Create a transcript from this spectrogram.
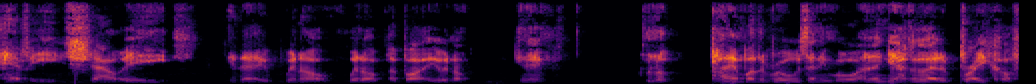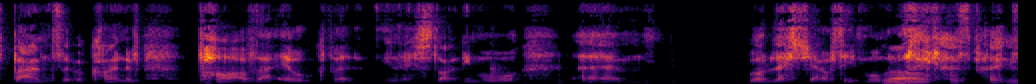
heavy, shouty. You know, we're not, we're not about we're not, you know, we're not playing by the rules anymore. And then you had a load of break off bands that were kind of part of that ilk, but you know, slightly more, um, well, less shouty, more Well, melodic, I suppose.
